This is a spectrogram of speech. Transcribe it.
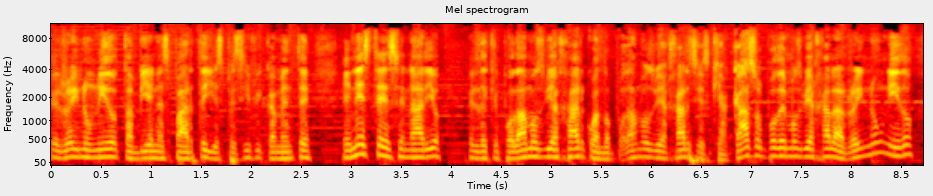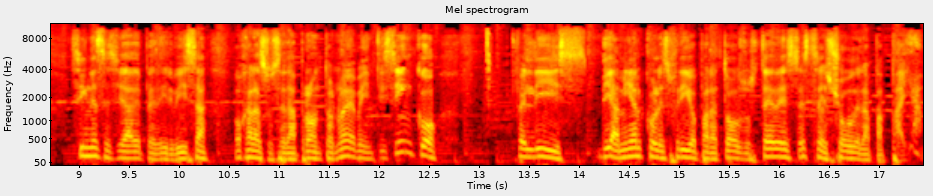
el Reino Unido también es parte y específicamente en este escenario, el de que podamos viajar cuando podamos viajar, si es que acaso podemos viajar al Reino Unido sin necesidad de pedir visa. Ojalá suceda pronto. 925. Feliz día miércoles frío para todos ustedes. Este es el show de la papaya.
